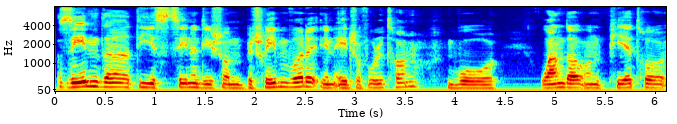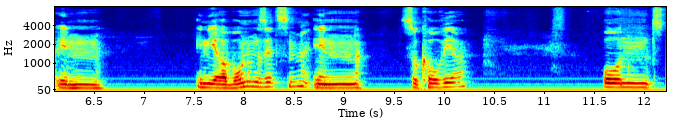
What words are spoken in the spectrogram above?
sehen da die Szene, die schon beschrieben wurde in Age of Ultron, wo Wanda und Pietro in, in ihrer Wohnung sitzen, in Sokovia. Und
